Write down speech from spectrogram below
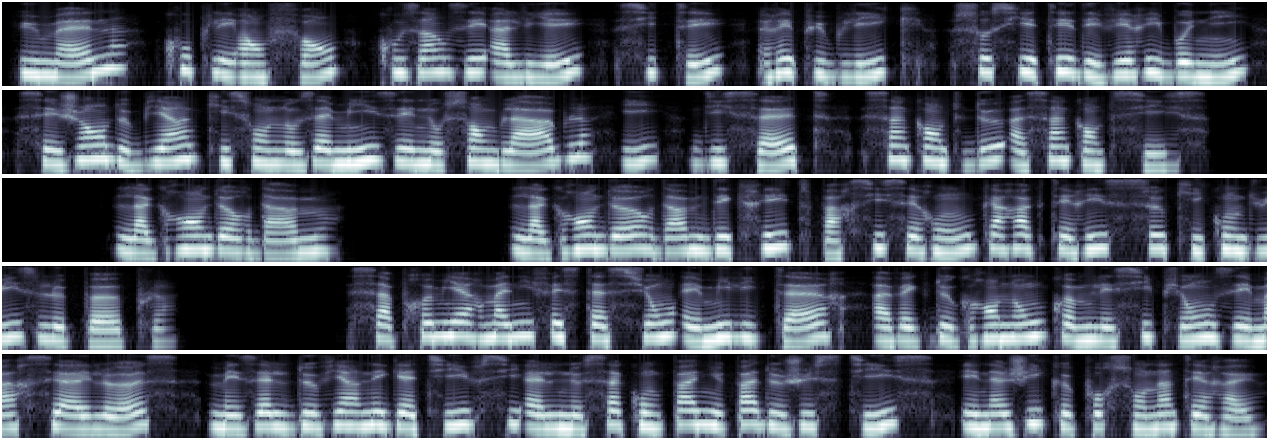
humaine, couple et enfants, cousins et alliés, cité, république, société des Viriboni, ces gens de bien qui sont nos amis et nos semblables, I. 17, 52 à 56. La grandeur d'âme. La grandeur d'âme décrite par Cicéron caractérise ceux qui conduisent le peuple. Sa première manifestation est militaire, avec de grands noms comme les Scipions et Marcellus, mais elle devient négative si elle ne s'accompagne pas de justice, et n'agit que pour son intérêt.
